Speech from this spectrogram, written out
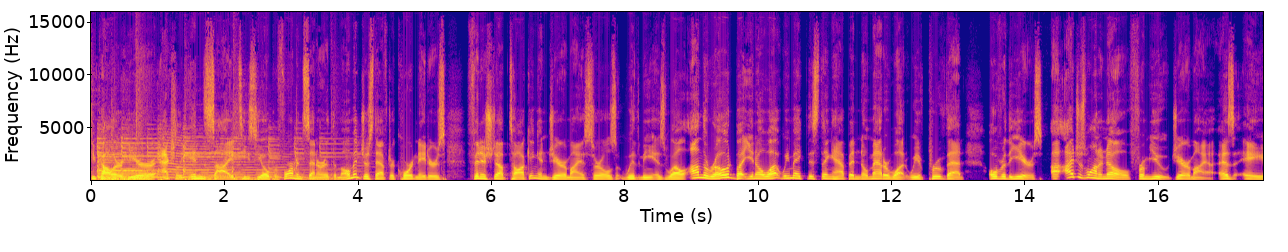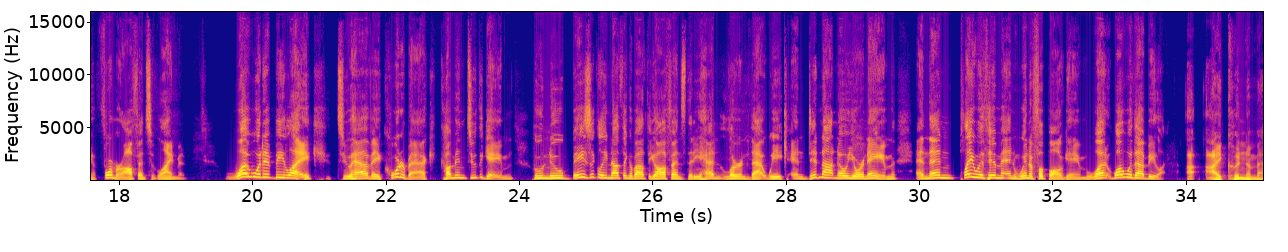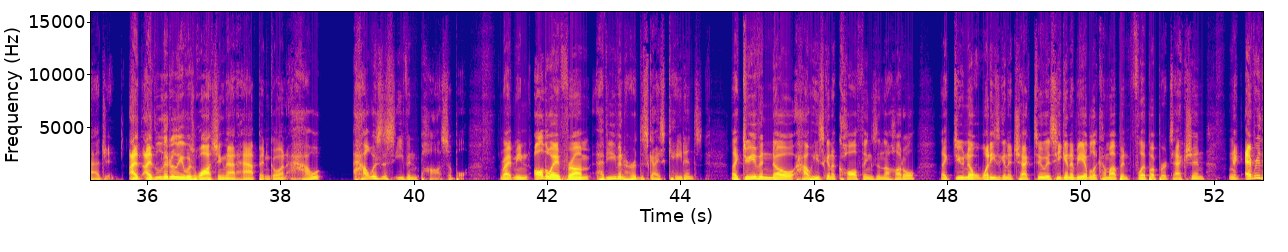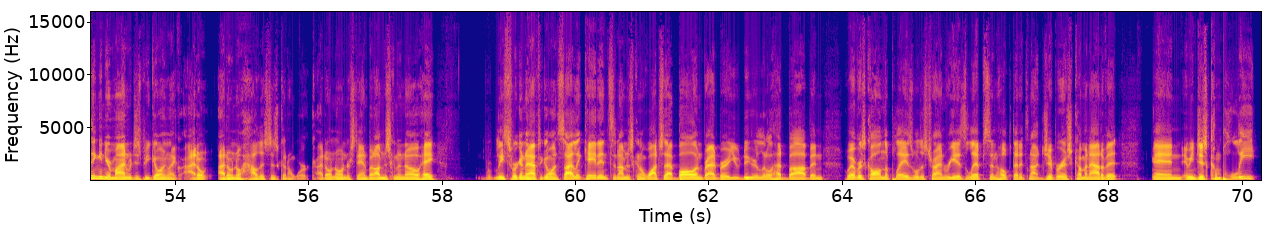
Matthew Coller here, actually inside TCO Performance Center at the moment, just after coordinators finished up talking, and Jeremiah Sirles with me as well on the road. But you know what? We make this thing happen no matter what. We have proved that over the years. I just want to know from you, Jeremiah, as a former offensive lineman, what would it be like to have a quarterback come into the game? Who knew basically nothing about the offense that he hadn't learned that week and did not know your name and then play with him and win a football game. What what would that be like? I, I couldn't imagine. I, I literally was watching that happen going, how how is this even possible? Right? I mean, all the way from have you even heard this guy's cadence? Like, do you even know how he's gonna call things in the huddle? Like, do you know what he's gonna check to? Is he gonna be able to come up and flip a protection? Like everything in your mind would just be going like i don't i don't know how this is going to work. I don't know understand but i'm just going to know hey at least we're going to have to go on silent cadence and i'm just going to watch that ball and bradbury you do your little head bob and whoever's calling the plays we'll just try and read his lips and hope that it's not gibberish coming out of it. And i mean just complete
